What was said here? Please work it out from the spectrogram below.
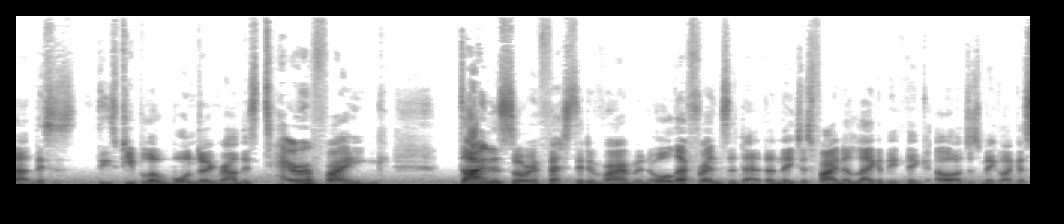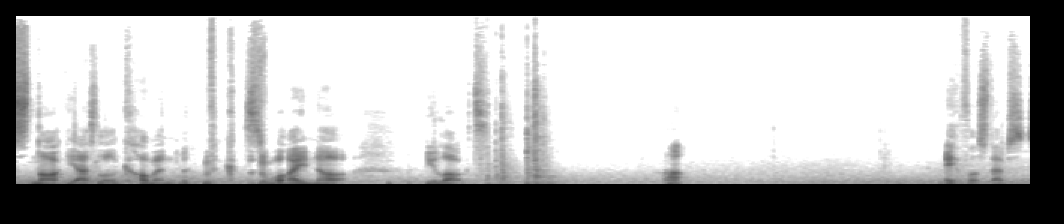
that this is these people are wandering around this terrifying dinosaur infested environment. All their friends are dead, and they just find a leg and they think, oh, I'll just make like a snarky ass little comment. because why not? You locked. Huh. Eight footsteps.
